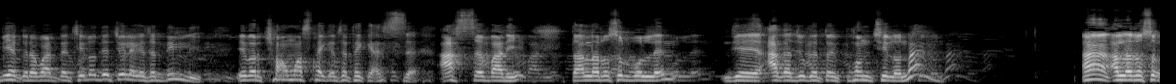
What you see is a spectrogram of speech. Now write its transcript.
বিয়ে করে বাড়িতে ছিল যে চলে গেছে দিল্লি, এবার ছ মাস থেকেছে থেকে আসছে আসছে বাড়ি। তো আল্লাহ রসুল বললেন যে আগা যুগে তো ফোন ছিল না? হ্যাঁ আল্লাহ রসুল,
